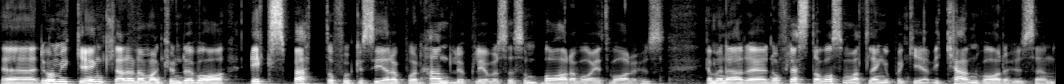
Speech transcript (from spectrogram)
Eh, det var mycket enklare när man kunde vara expert och fokusera på en handlupplevelse som bara var i ett varuhus. Jag menar, eh, de flesta av oss som har varit länge på Ikea, vi kan varuhusen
